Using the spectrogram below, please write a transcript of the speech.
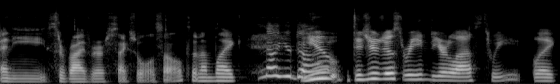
any survivor of sexual assault, and I'm like, No, you don't. you did you just read your last tweet? Like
